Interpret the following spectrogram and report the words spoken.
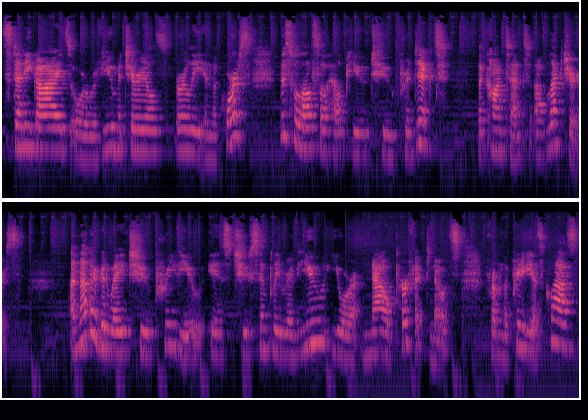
study guides or review materials early in the course, this will also help you to predict the content of lectures. Another good way to preview is to simply review your now perfect notes from the previous class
